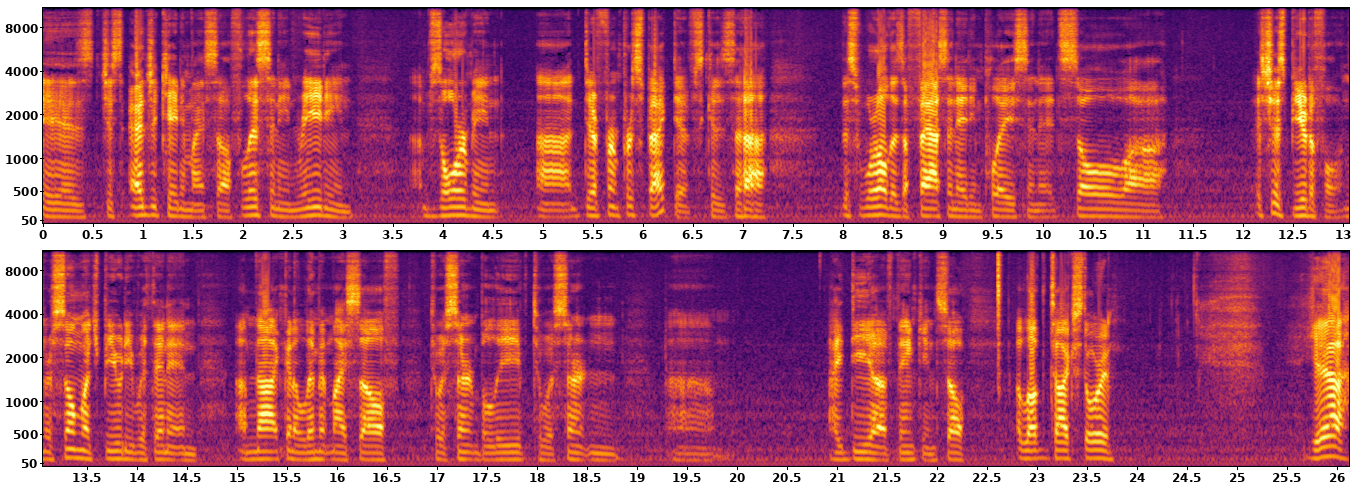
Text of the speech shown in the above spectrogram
is just educating myself, listening, reading, absorbing uh, different perspectives because uh, this world is a fascinating place and it's so uh, it's just beautiful and there's so much beauty within it and i'm not going to limit myself to a certain belief to a certain um, idea of thinking. So i love to talk story. Yeah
